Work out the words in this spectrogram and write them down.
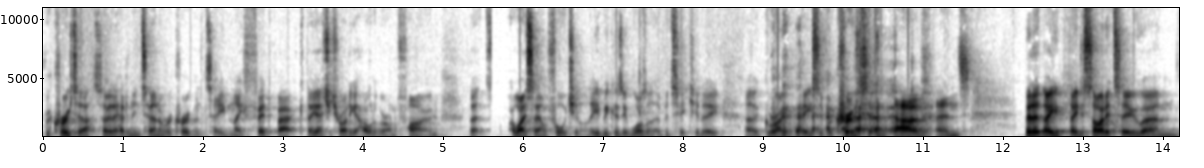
recruiter, so they had an internal recruitment team. They fed back. They actually tried to get hold of her on the phone, but I won't say unfortunately because it wasn't a particularly uh, great piece of recruiting. Um, and but they, they decided to um,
